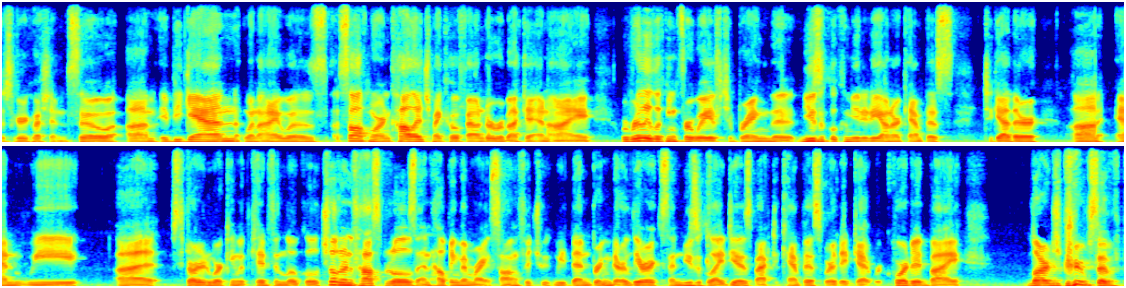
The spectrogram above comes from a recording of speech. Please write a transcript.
that's a great question. So um, it began when I was a sophomore in college. My co founder, Rebecca, and I were really looking for ways to bring the musical community on our campus together. um, and we uh, started working with kids in local children's hospitals and helping them write songs, which we, would then bring their lyrics and musical ideas back to campus where they'd get recorded by large groups of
